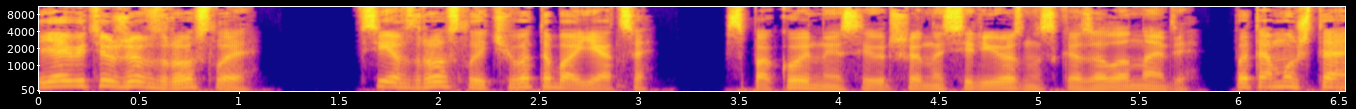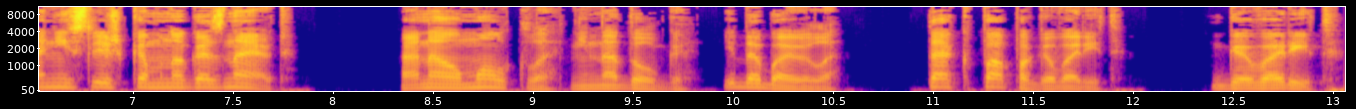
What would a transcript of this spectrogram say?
«Я ведь уже взрослая». «Все взрослые чего-то боятся», — спокойно и совершенно серьезно сказала Надя. «Потому что они слишком много знают». Она умолкла ненадолго и добавила. «Так папа говорит». «Говорит.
